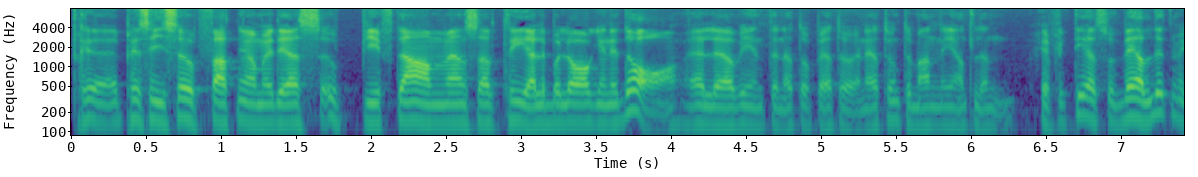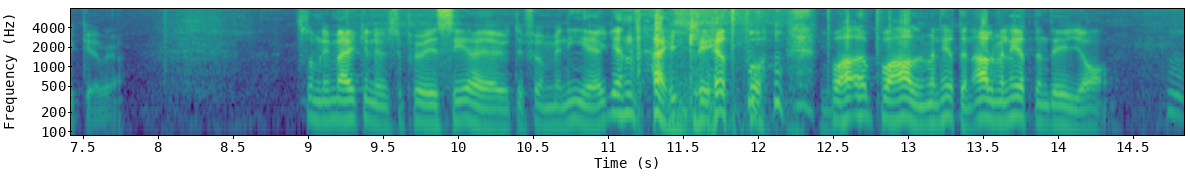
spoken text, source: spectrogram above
pre precisa uppfattningar om hur deras uppgifter används av telebolagen idag, eller av internetoperatörerna. Jag tror inte man egentligen reflekterar så väldigt mycket över det. Som ni märker nu så projicerar jag utifrån min egen verklighet på, på, på allmänheten. Allmänheten, det är jag. Mm.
